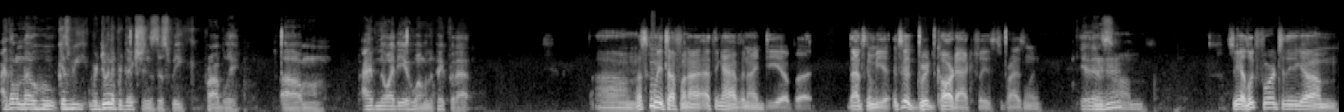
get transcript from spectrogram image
I don't know who because we we're doing the predictions this week probably. Um, I have no idea who I'm going to pick for that. Um, that's gonna be a tough one. I, I think I have an idea, but that's gonna be a, it's a good card actually, surprisingly. It is. Mhm. Um, so yeah, look forward to the um,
